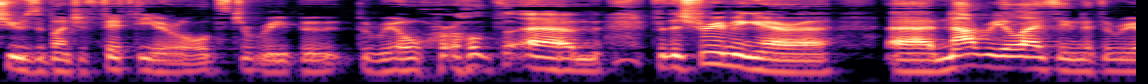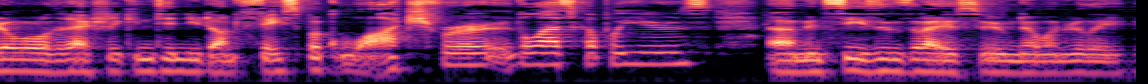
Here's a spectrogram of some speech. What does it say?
choose a bunch of 50 year olds to reboot the real world um, for the streaming era, uh, not realizing that the real world had actually continued on Facebook Watch for the last couple years um, in seasons that I assume no one really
